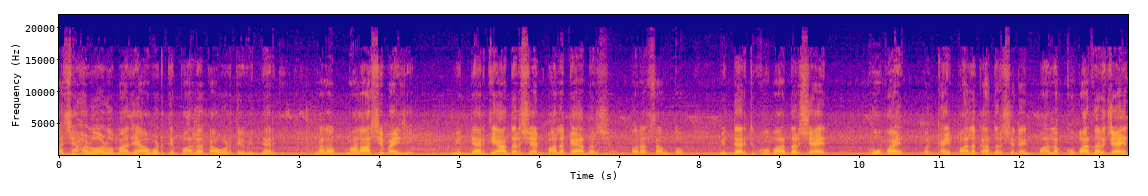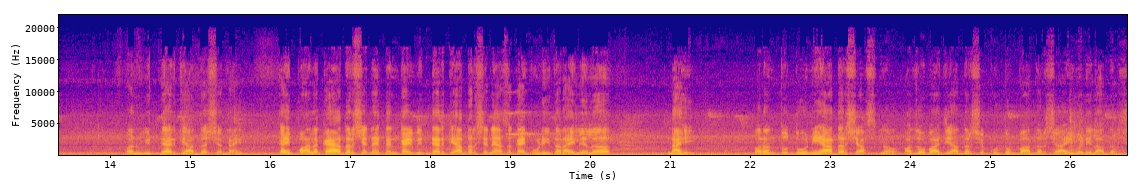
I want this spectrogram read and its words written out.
असे हळूहळू माझे आवडते पालक आवडते विद्यार्थी मला मला असे पाहिजे. विद्यार्थी आदर्श आणि पालक आहे आदर्श. परत सांगतो विद्यार्थी खूप आदर्श आहेत खूप आहेत पण काही पालक आदर्श नाहीत. पालक खूप आदर्श आहेत. पण विद्यार्थी आदर्श नाहीत. काही पालक आहे आदर्श नाहीत आणि काही विद्यार्थी आदर्श नाही असं काही कोणी इथं राहिलेलं नाही. परंतु दोन्ही आदर्श असणं आजोबाजी आदर्श कुटुंब आदर्श आईवडील आदर्श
